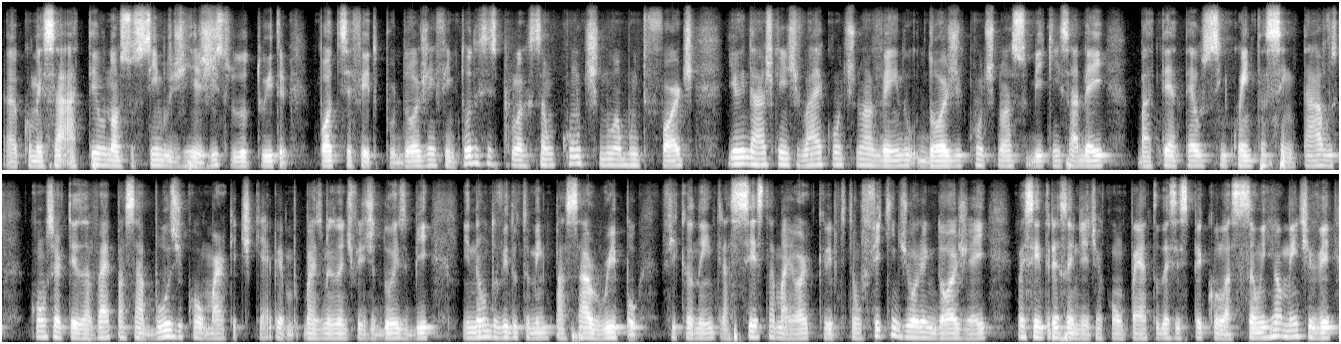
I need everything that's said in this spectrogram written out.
uh, começar a ter o nosso símbolo de registro do Twitter, pode ser feito por Doge. Enfim, toda essa especulação continua muito forte e eu ainda acho que a gente vai continuar vendo o Doge continuar a subir, quem sabe aí bater até os 50 centavos, com certeza vai passar Boost com market cap, é mais ou menos uma diferença de 2 bi, e não duvido também passar Ripple, ficando entre a sexta maior cripto. Então fiquem de olho em Doge aí, vai ser interessante a gente acompanhar toda essa especulação e realmente ver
